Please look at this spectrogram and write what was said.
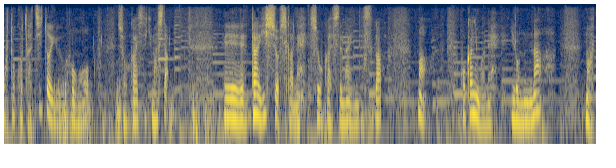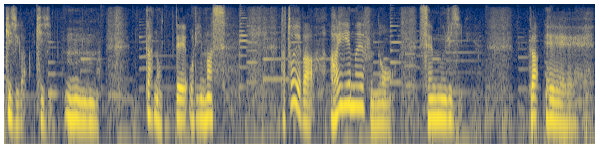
男たちという本を紹介してきました、えー、第1章しかね紹介してないんですがまあ他にもねいろんな、まあ、記事が記事うんが載っております。例えば IMF の専務理事。が、え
